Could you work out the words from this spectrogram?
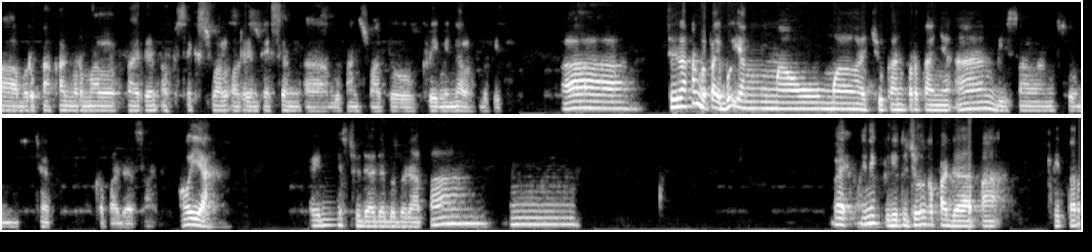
uh, merupakan normal variant of sexual orientation, uh, bukan suatu kriminal begitu. Uh, Silakan Bapak Ibu yang mau mengajukan pertanyaan bisa langsung chat kepada saya. Oh ya, ini sudah ada beberapa. Hmm. Baik, ini ditujukan kepada Pak Peter.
